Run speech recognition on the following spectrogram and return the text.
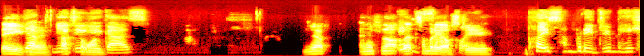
There you Yep, go. you That's do the one. you guys. Yep. And if not, let somebody else Exactly. do. Please, somebody do me.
